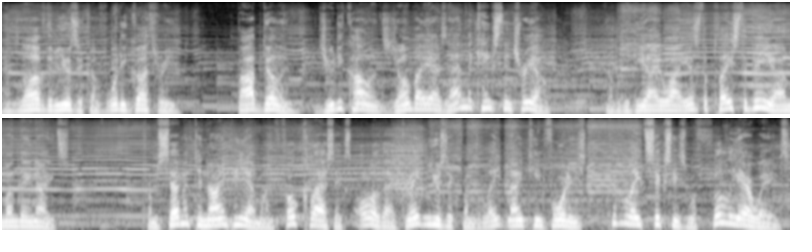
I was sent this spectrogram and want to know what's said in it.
and love the music of Woody Guthrie, Bob Dylan, Judy Collins, Joan Baez, and the Kingston Trio, WDIY is the place to be on Monday nights. From 7 to 9 p.m. on Folk Classics, all of that great music from the late 1940s to the late 60s will fill the airwaves,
